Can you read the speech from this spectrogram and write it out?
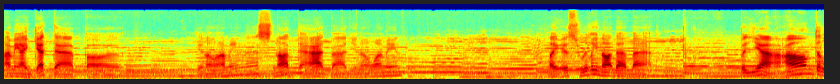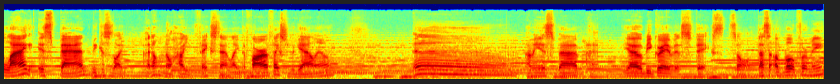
I mean I get that, but you know, I mean it's not that bad, you know what I mean? Like it's really not that bad. But yeah, um the lag is bad because like I don't know how you fix that. Like the fire effects for the galleon um, I mean, it's bad. Yeah, it would be great if it's fixed. So that's a vote for me.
